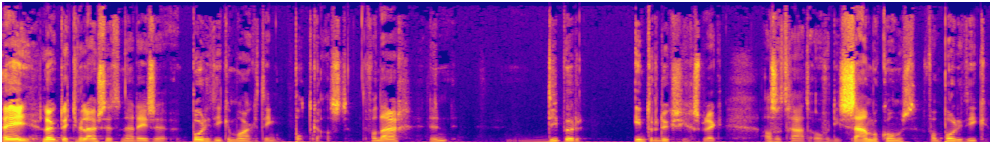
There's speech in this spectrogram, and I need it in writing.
Hey, leuk dat je weer luistert naar deze Politieke Marketing Podcast. Vandaag een dieper introductiegesprek als het gaat over die samenkomst van politiek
